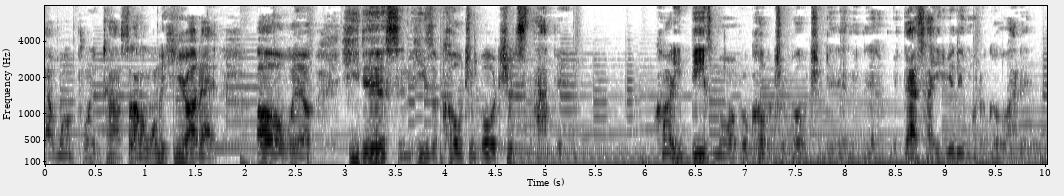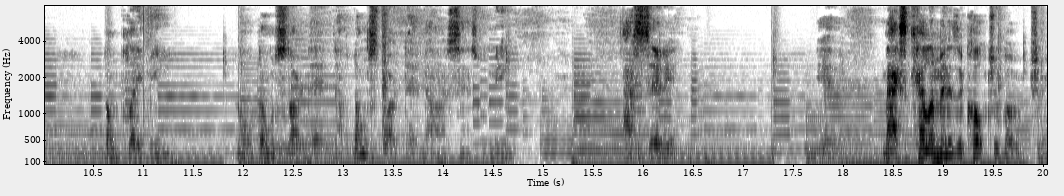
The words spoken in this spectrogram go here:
at one point in time. So I don't want to hear all that. Oh well, he this and he's a culture vulture. Stop it. Cardi B is more of a culture vulture than Eminem. If that's how you really want to go at it. Don't play me. Don't don't start that. Don't start that nonsense with me. I said it. Yeah. Macklemore is a culture vulture.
